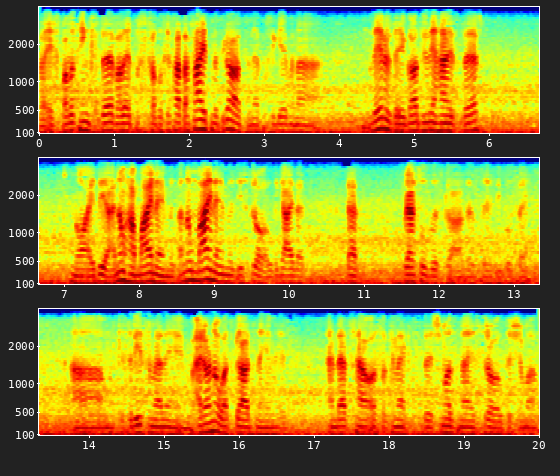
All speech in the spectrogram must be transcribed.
weil ich war was hinkste, weil er ich habe gehabt eine Fight mit Gott und habe gegeben a later day God really has that no idea. I know how my name is. I know my name is Yisrael, the guy that that wrestles with God, as the people say. Um, because it I don't know what God's name is. And that's how also connects the Shemaz Yisrael to Shemaz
